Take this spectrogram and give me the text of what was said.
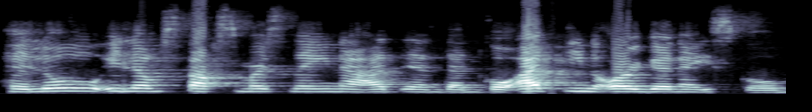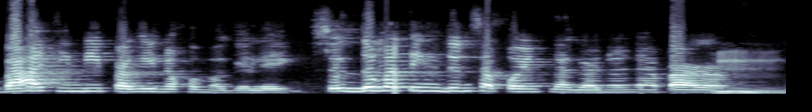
hello, ilang stock smarts na ina-attendan ko at in-organize ko, bakit hindi pa rin ako magaling? So, dumating dun sa point na gano'n na parang, mm.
